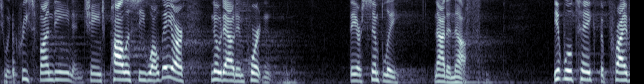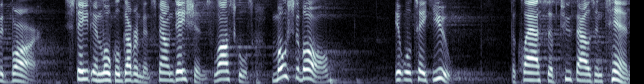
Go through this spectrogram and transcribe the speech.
to increase funding and change policy, while they are no doubt important, they are simply not enough. It will take the private bar, state and local governments, foundations, law schools, most of all, it will take you the class of 2010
